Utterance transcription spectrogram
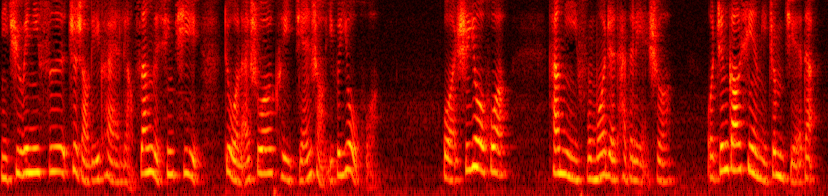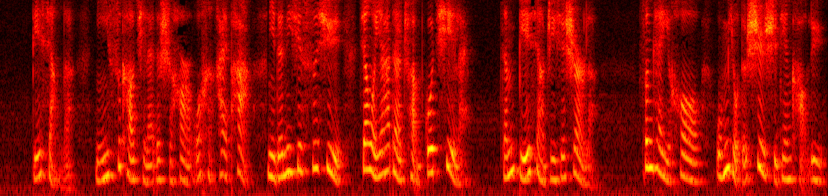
你去威尼斯至少离开两三个星期，对我来说可以减少一个诱惑。”我是诱惑，康妮抚摸着他的脸说：“我真高兴你这么觉得。别想了，你一思考起来的时候，我很害怕你的那些思绪将我压得喘不过气来。”咱们别想这些事儿了。分开以后，我们有的是时间考虑。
